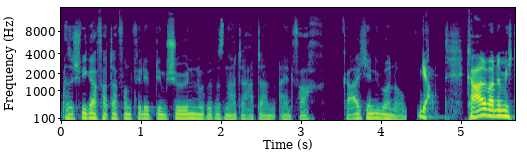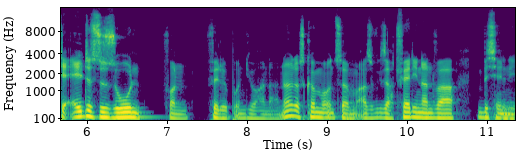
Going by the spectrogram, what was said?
also Schwiegervater von Philipp dem Schönen gerissen hatte, hat dann einfach Karlchen übernommen. Ja, Karl war nämlich der älteste Sohn von Philipp und Johanna. Ne? Das können wir uns, also wie gesagt, Ferdinand war ein bisschen Der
